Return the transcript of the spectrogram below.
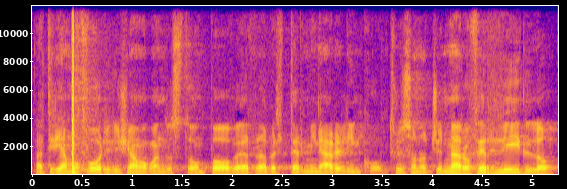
la tiriamo fuori diciamo, quando sto un po' per, per terminare l'incontro. Io sono Gennaro Ferrillo,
